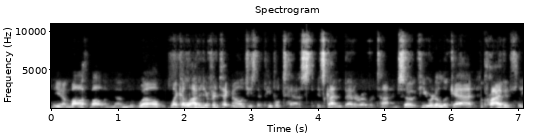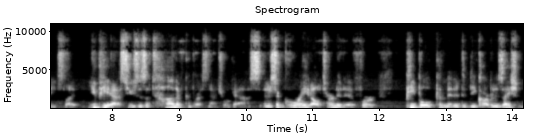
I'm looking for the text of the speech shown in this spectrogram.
you know, mothballing them. Well, like a lot of different technologies that people test, it's gotten better over time. So if you were to look at private fleets like UPS uses a ton of compressed natural gas, and it's a great alternative for people committed to decarbonization.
